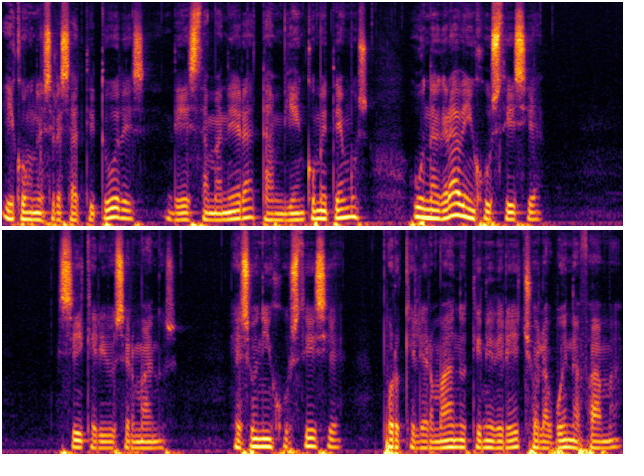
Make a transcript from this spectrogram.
Y con nuestras actitudes, de esta manera, también cometemos una grave injusticia. Sí, queridos hermanos, es una injusticia porque el hermano tiene derecho a la buena fama.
